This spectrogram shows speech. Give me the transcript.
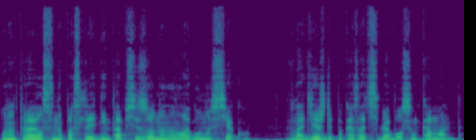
он отправился на последний этап сезона на Лагуну Секу, в надежде показать себя боссом команд.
